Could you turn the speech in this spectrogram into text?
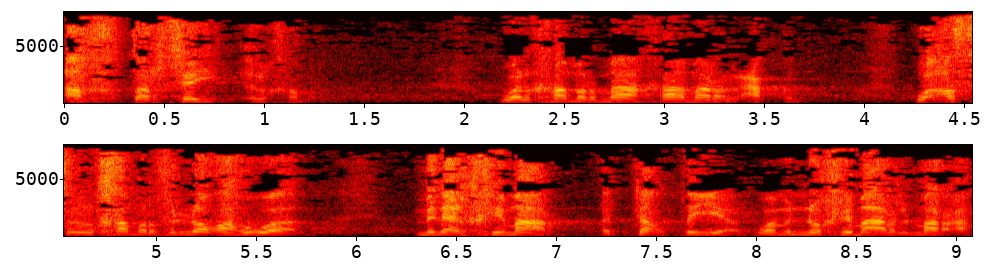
أخطر شيء الخمر. والخمر ما خامر العقل. وأصل الخمر في اللغة هو من الخمار التغطية ومنه خمار المرأة.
